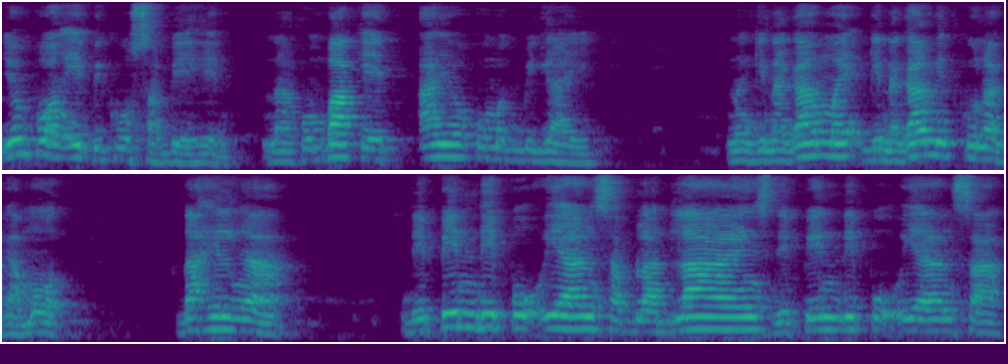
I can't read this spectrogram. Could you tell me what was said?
Yun po ang ibig kong sabihin na kung bakit ayaw kong magbigay ng ginagamit, ginagamit ko na gamot. Dahil nga, depende po yan sa bloodlines, depende po yan sa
